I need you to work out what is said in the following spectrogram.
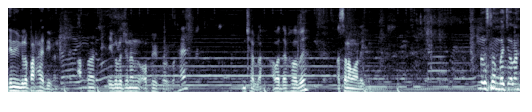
জিনিসগুলো পাঠিয়ে দিবেন। আপনার এগুলোর জন্য আমি অপেক্ষা করব হ্যাঁ? ইনশাল্লাহ আবার দেখা হবে। আসসালামু আলাইকুম। ইসলাম ভাই, চলেন।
